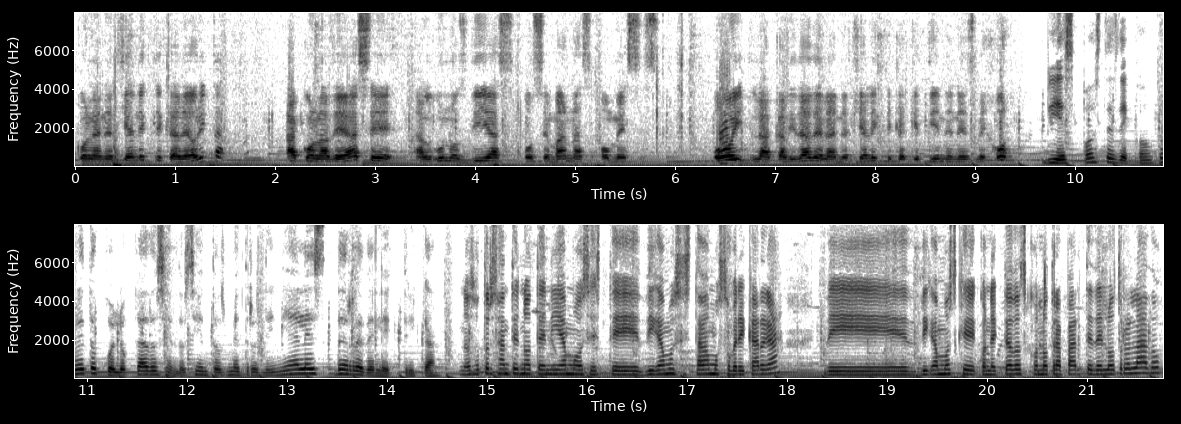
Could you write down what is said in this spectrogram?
con la energía eléctrica de ahorita a con la de hace algunos días o semanas o meses. Hoy la calidad de la energía eléctrica que tienen es mejor. 10 postes de concreto colocados en 200 metros lineales de red eléctrica. Nosotros antes no teníamos, este, digamos, estábamos sobrecarga de, digamos que conectados con otra parte del otro lado,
